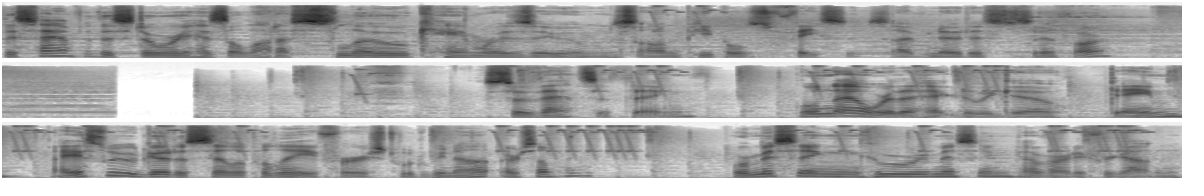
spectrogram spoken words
This half of the story has a lot of slow camera zooms on people's faces, I've noticed so far. So that's a thing. Well, now where the heck do we go? Game? I guess we would go to Selapale first, would we not, or something? We're missing... who are we missing? I've already forgotten.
